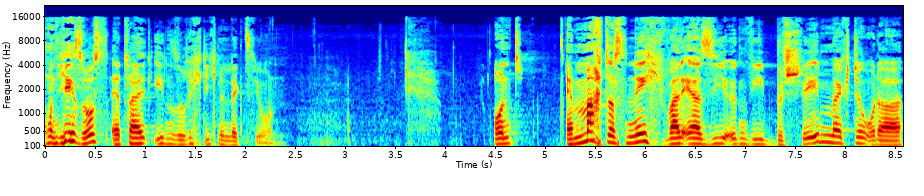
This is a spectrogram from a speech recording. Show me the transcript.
Und Jesus erteilt ihnen so richtig eine Lektion. Und er macht das nicht, weil er sie irgendwie beschämen möchte oder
